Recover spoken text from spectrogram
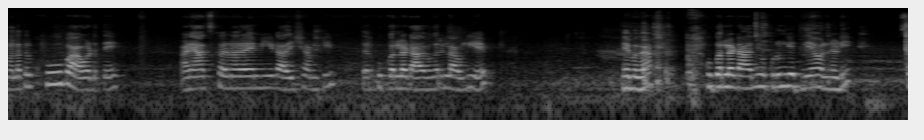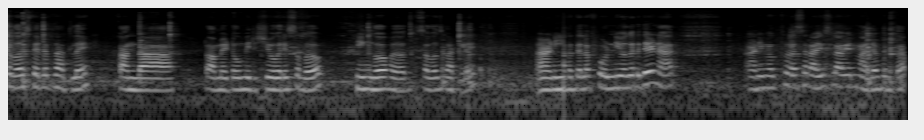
मला तर खूप आवडते. आणि आज करणार आहे मी डाळीची आमटी. तर कुकरला डाळ वगैरे लावली आहे. हे बघा कुकरला डाळ मी उकडून घेतली आहे ऑलरेडी सगळंच त्याच्यात घातलं आहे कांदा टॉमॅटो मिरची वगैरे सगळं. हिंग हळद सगळंच घातलं आहे आणि आता त्याला फोडणी वगैरे देणार. आणि मग थोडासा राईस लावेन माझ्यापुरता.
